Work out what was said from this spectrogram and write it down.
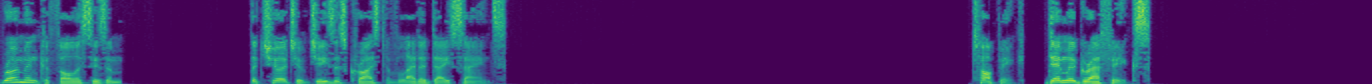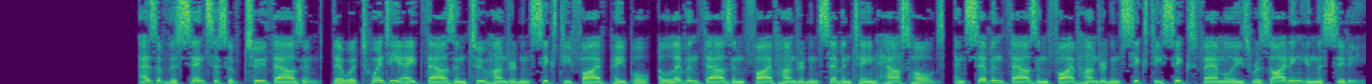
Roman Catholicism The Church of Jesus Christ of Latter-day Saints. Demographics As of the census of 2000, there were 28,265 people, 11,517 households, and 7,566 families residing in the city.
